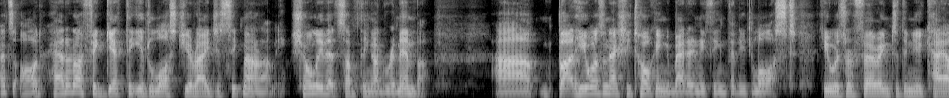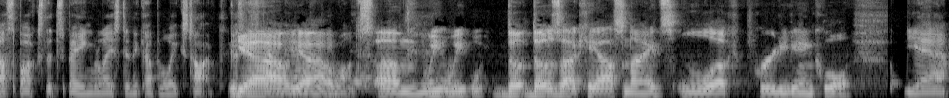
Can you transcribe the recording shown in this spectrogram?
that's odd. How did I forget that you'd lost your Age of Sigmar army? Surely that's something I'd remember. Uh, but he wasn't actually talking about anything that he'd lost. He was referring to the new Chaos box that's being released in a couple of weeks' time. Yeah, yeah. Um, we we th- those uh, Chaos Knights look pretty dang cool. Yeah,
